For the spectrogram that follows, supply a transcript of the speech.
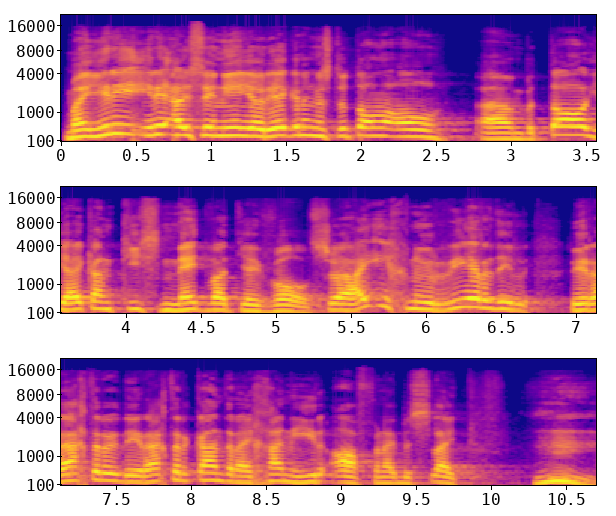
Maar hierdie hierdie ou sê nee, jou rekening is totaal al ehm um, betaal. Jy kan kies net wat jy wil. So hy ignoreer die die regter die regterkant en hy gaan hier af en hy besluit, "Hm,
